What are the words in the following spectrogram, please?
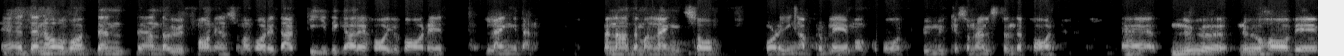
Eh, den har varit, den, den enda utmaningen som har varit där tidigare har ju varit längden. Men hade man längd så var det inga problem att gå hur mycket som helst under par. Eh, nu, nu har vi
